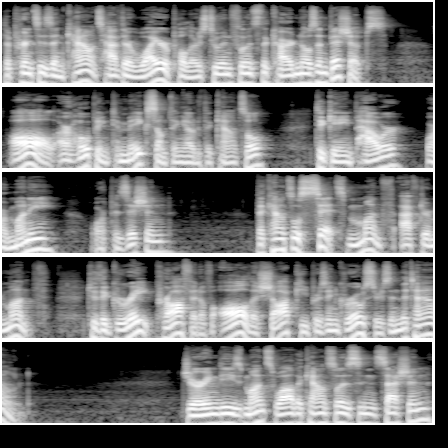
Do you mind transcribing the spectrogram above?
The princes and counts have their wire pullers to influence the cardinals and bishops. All are hoping to make something out of the council, to gain power, or money, or position. The council sits month after month, to the great profit of all the shopkeepers and grocers in the town. During these months while the council is in session,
